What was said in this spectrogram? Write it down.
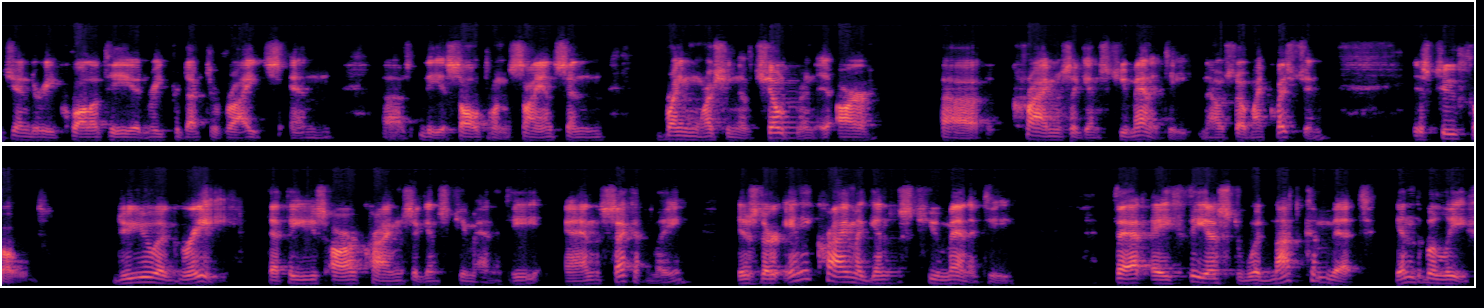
gender equality and reproductive rights and uh, the assault on science and brainwashing of children are uh, crimes against humanity. Now, so my question is twofold. Do you agree that these are crimes against humanity? And secondly, is there any crime against humanity that a theist would not commit in the belief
